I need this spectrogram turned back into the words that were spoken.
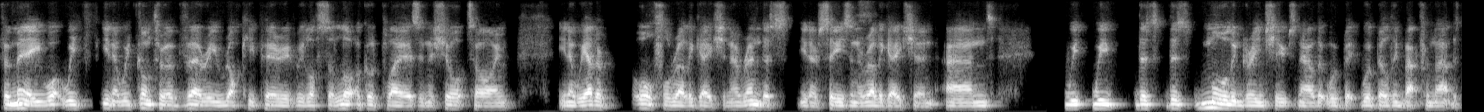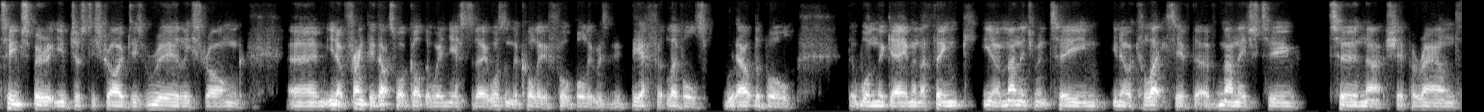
for me, what we've you know we've gone through a very rocky period. We lost a lot of good players in a short time. You know, we had an awful relegation, horrendous you know season of relegation, and we we there's there's more than green shoots now that we're we're building back from that. The team spirit you've just described is really strong. Um, you know, frankly, that's what got the win yesterday. It wasn't the quality of football; it was the, effort levels without the ball that won the game. And I think you know, management team, you know, a collective that have managed to turn that ship around,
